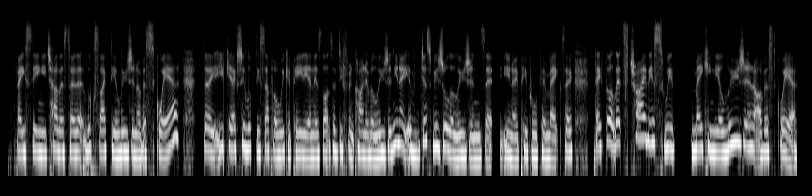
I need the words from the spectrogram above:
facing each other so that it looks like the illusion of a square. So you can actually look this up on Wikipedia, and there's lots of different kind of illusions. You know, just visual illusions that you know people can make. So they thought, let's try this with making the illusion of a square.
